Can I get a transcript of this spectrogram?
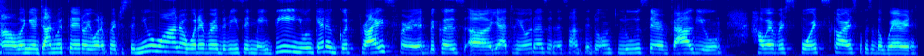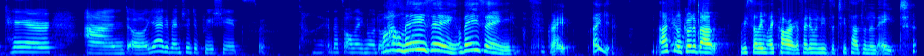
uh, when you're done with it or you want to purchase a new one or whatever the reason may be, you will get a good price for it because, uh, yeah, Toyotas and Nissans, they don't lose their value. However, sports cars, because of the wear and tear, and uh, yeah, it eventually depreciates with time. That's all I know. Don't wow, amazing, amazing. That's great. Thank you. I feel yeah. good about reselling my car if anyone needs a 2008. uh,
